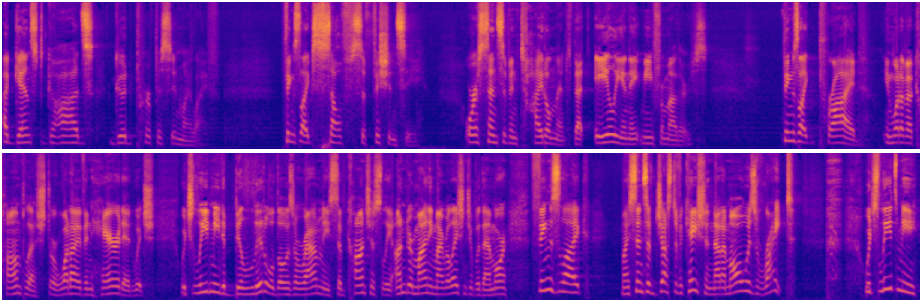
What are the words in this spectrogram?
against God's good purpose in my life. Things like self sufficiency or a sense of entitlement that alienate me from others. Things like pride in what I've accomplished or what I've inherited, which, which lead me to belittle those around me subconsciously, undermining my relationship with them. Or things like my sense of justification that I'm always right, which leads me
